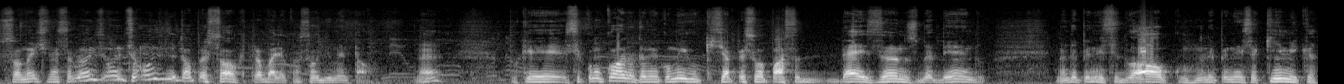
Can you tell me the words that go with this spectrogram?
somente nessa onde, onde, onde está o pessoal que trabalha com a saúde mental, né? Porque se concorda também comigo que se a pessoa passa 10 anos bebendo, na dependência do álcool, na dependência química,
